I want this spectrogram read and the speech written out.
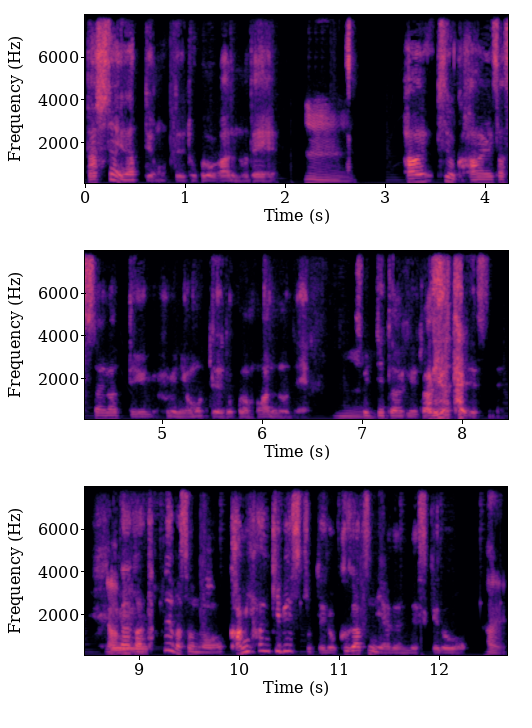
出したいなって思ってるところがあるので、うん。反強く反映させたいなっていうふうに思ってるところもあるので、うんそう言っていただけるとありがたいですね。あなんか例えばその上半期ベストって6月にやるんですけど、はい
